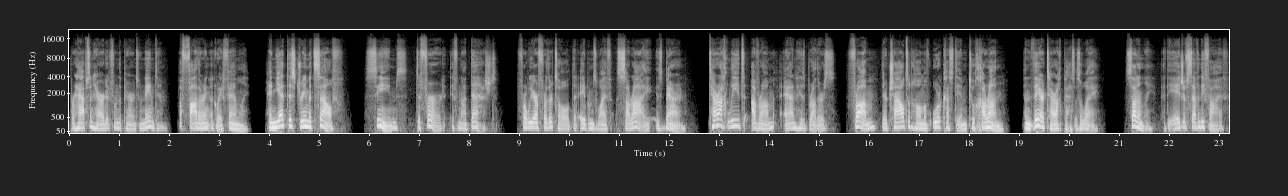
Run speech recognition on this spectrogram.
perhaps inherited from the parent who named him, of fathering a great family. And yet, this dream itself seems deferred, if not dashed. For we are further told that Abram's wife Sarai is barren. Terach leads Avram and his brothers from their childhood home of Ur Kasdim to Haran, and there Terach passes away. Suddenly, at the age of 75,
